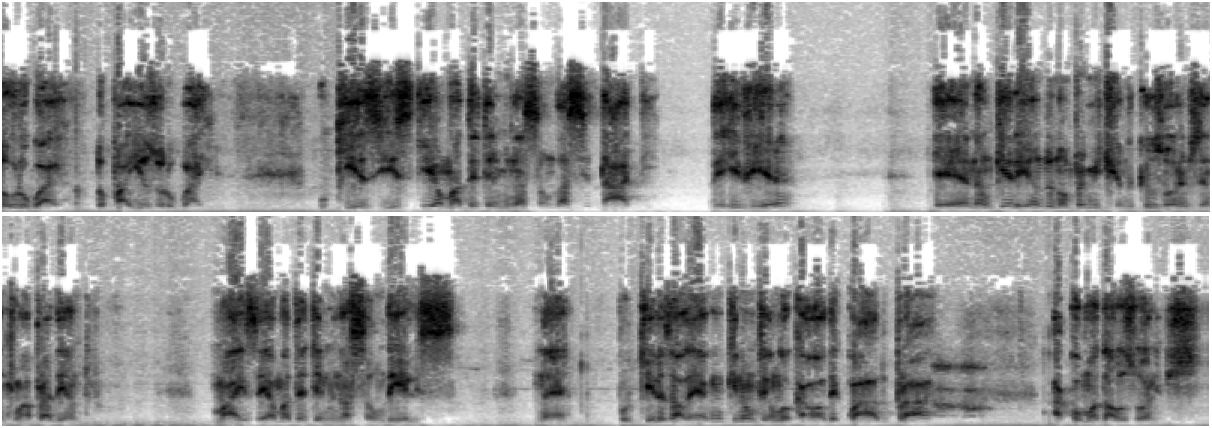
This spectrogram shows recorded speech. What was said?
do Uruguai, do país Uruguai. O que existe é uma determinação da cidade de Ribeira, é, não querendo, não permitindo que os ônibus entrem lá para dentro. Mas é uma determinação deles, né? Porque eles alegam que não tem um local adequado para acomodar os ônibus.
